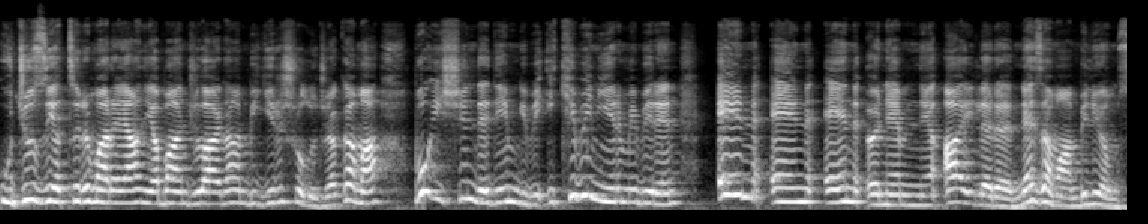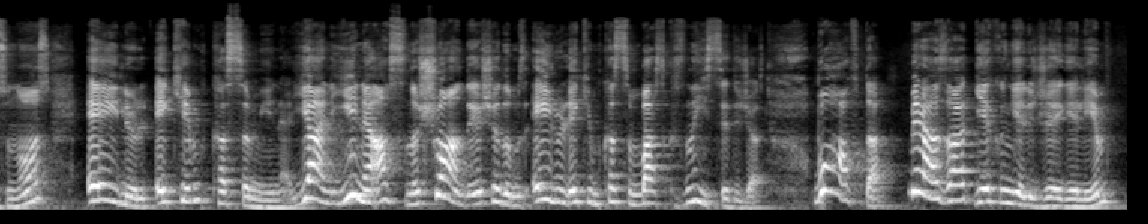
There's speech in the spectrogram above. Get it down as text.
Ucuz yatırım arayan yabancılardan bir giriş olacak ama bu işin dediğim gibi 2021'in en en en önemli ayları ne zaman biliyor musunuz? Eylül, Ekim, Kasım yine. Yani yine aslında şu anda yaşadığımız Eylül, Ekim, Kasım baskısını hissedeceğiz. Bu hafta biraz daha yakın geleceğe geleyim.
